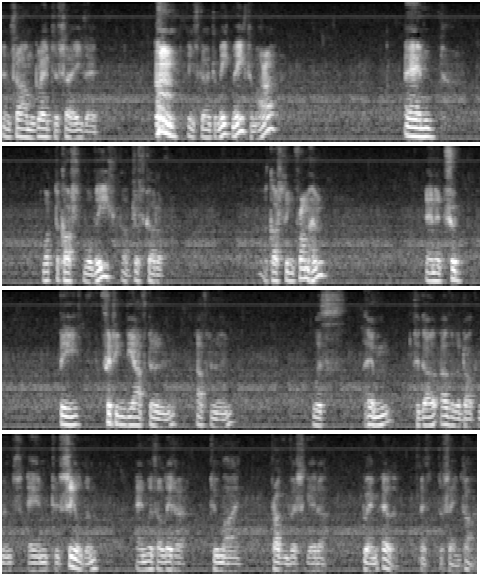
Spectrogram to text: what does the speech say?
And so I'm glad to say that he's going to meet me tomorrow. And what the cost will be, I've just got a, a costing from him. And it should be fitting the afternoon, afternoon with him to go over the documents and to seal them and with a letter to my private investigator Graham Ellett at the same time.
